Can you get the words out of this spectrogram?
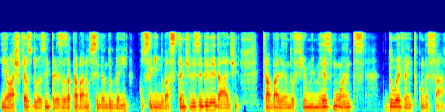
e eu acho que as duas empresas acabaram se dando bem, conseguindo bastante visibilidade, trabalhando o filme mesmo antes do evento começar,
